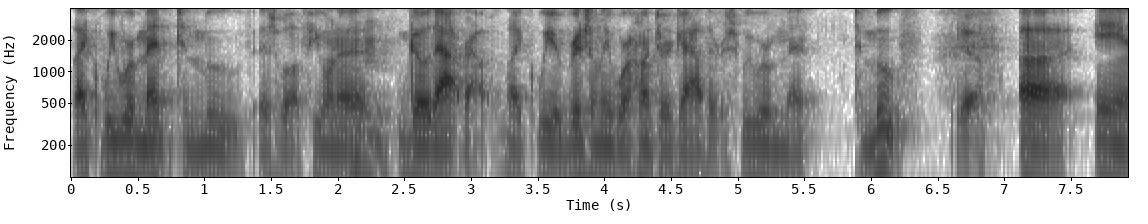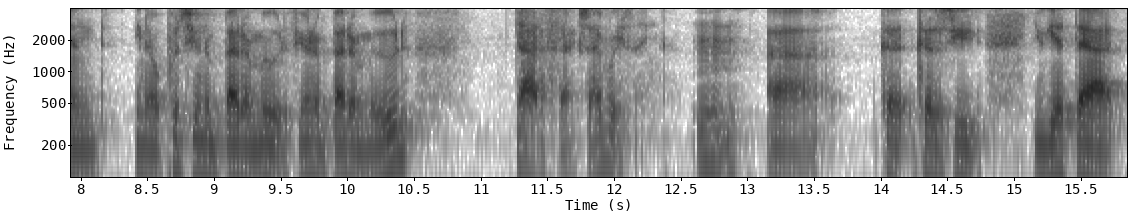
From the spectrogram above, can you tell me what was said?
like we were meant to move as well. If you want to go that route, like we originally were hunter gatherers, we were meant to move yeah, uh, and you know puts you in a better mood. If you're in a better mood, that affects everything. Because you you get that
